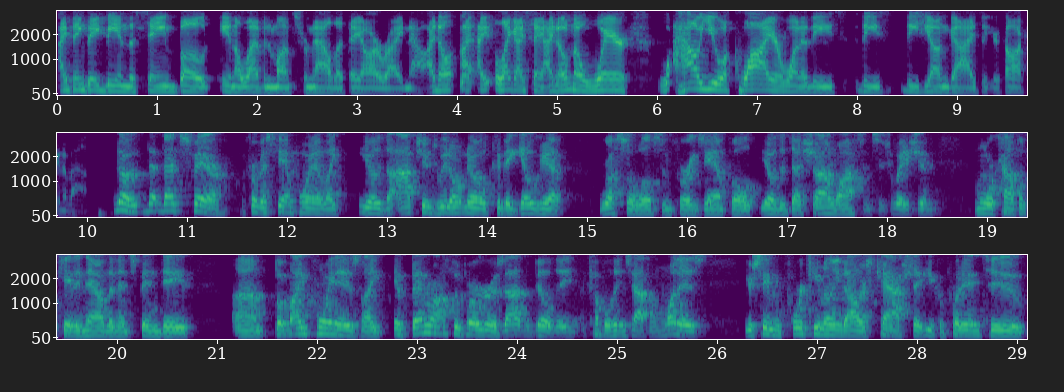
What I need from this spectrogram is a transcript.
I think they'd be in the same boat in 11 months from now that they are right now. I don't, I, I like I say, I don't know where, how you acquire one of these, these, these young guys that you're talking about. No, that, that's fair from a standpoint of like, you know, the options we don't know. Could they go get Russell Wilson, for example? You know, the Deshaun Watson situation, more complicated now than it's been, Dave. Um, but my point is like, if Ben Roethlisberger is out of the building, a couple of things happen. One is you're saving $14 million cash that you can put into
